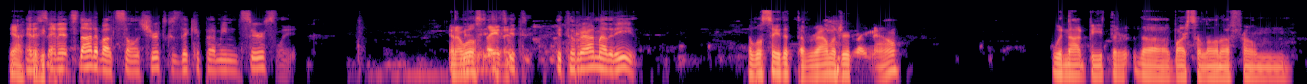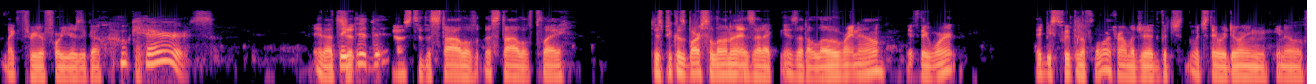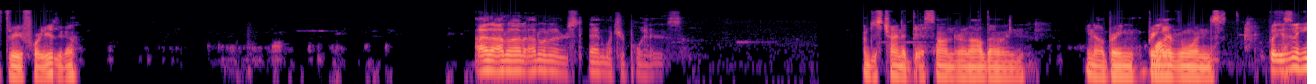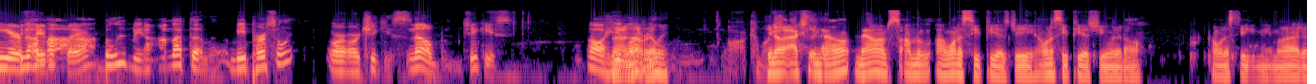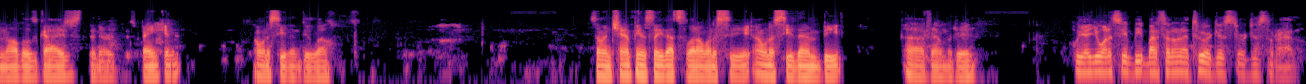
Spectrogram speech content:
Yeah, And it's and it's not about selling shirts because they keep. I mean, seriously. and I will it's, say it's, that it's, it's Real Madrid. I will say that the Real Madrid right now would not beat the the Barcelona from like three or four years ago, Who cares? and that's They just did. The, goes to the style of the style of play. Just because Barcelona is at a is at a low right now, if they weren't, they'd be sweeping the floor with Real Madrid, which which they were doing, you know, three or four years ago. I, I don't. I don't understand what your point is. I'm just trying to diss on Ronaldo and you know bring bring Why? everyone's. But isn't he your You know, favorite not- player? uh, believe me, I'm not the me personally or or Chiquis. No, Chiquis. Oh, he No, not loved- really. Oh, come on. You know, Chiquis. actually now now I'm s- I'm I want to see PSG. I want to see PSG win it all. I want to see Neymar and all those guys that are just banking. I want to see them do well. So in Champions League, that's what I want to see. I want to see them beat uh, Real Madrid. Oh, yeah, you want to see him beat Barcelona too, or just or just the Real?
